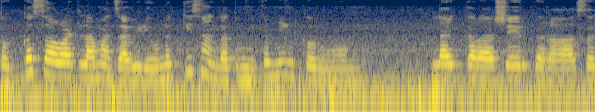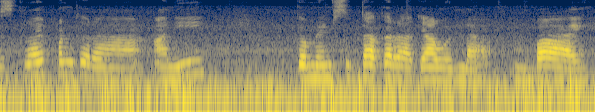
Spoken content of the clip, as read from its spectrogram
तो कसा वाटला माझा व्हिडिओ नक्की सांगा तुम्ही. कमेंट करून लाईक करा शेअर करा सबस्क्राईब पण करा आणि कमेंटसुद्धा करा की आवडला. बाय.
